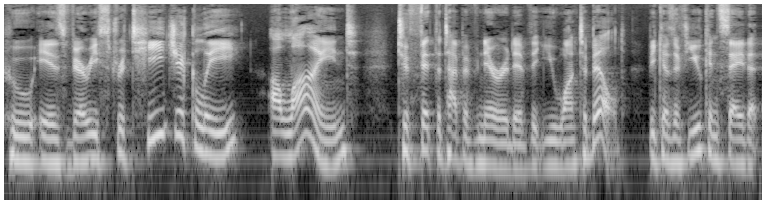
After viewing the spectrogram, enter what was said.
who is very strategically aligned to fit the type of narrative that you want to build. Because if you can say that,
